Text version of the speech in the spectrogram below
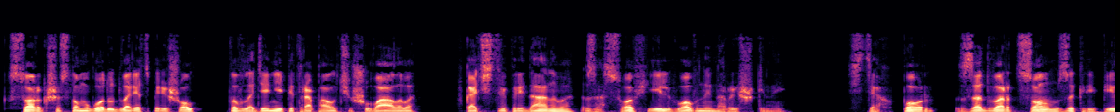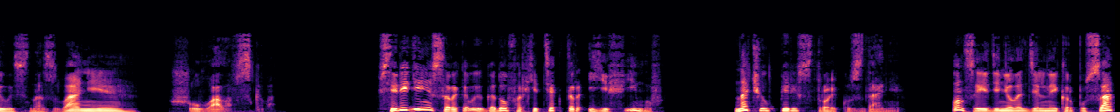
К 46 году дворец перешел во владение Петра Павловича Шувалова в качестве приданого за Софьей Львовной Нарышкиной. С тех пор за дворцом закрепилось название Шуваловского. В середине сороковых годов архитектор Ефимов начал перестройку здания. Он соединил отдельные корпуса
